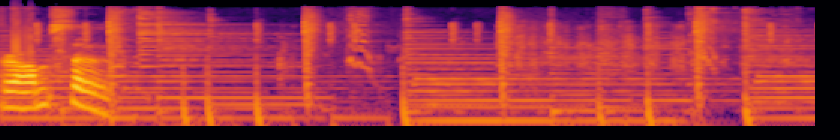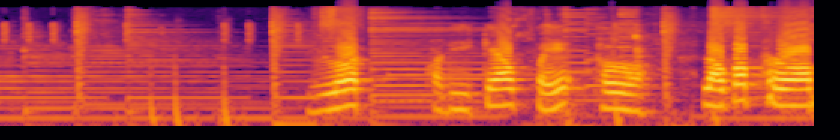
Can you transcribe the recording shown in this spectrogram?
พร้อมเสิร์ฟ เลิศพอดีแก้วเป๊ะเธอ เราก็พร้อม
